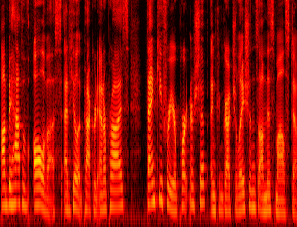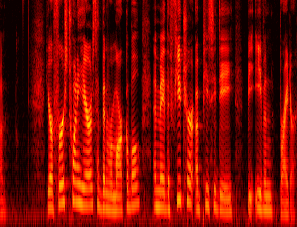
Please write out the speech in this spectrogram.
On behalf of all of us at Hewlett Packard Enterprise, thank you for your partnership and congratulations on this milestone. Your first 20 years have been remarkable, and may the future of PCD be even brighter.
